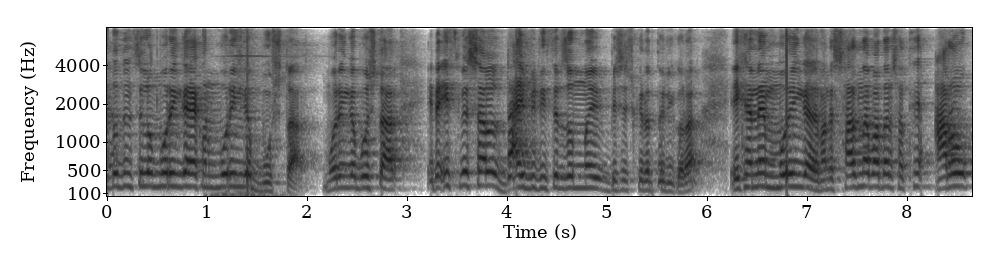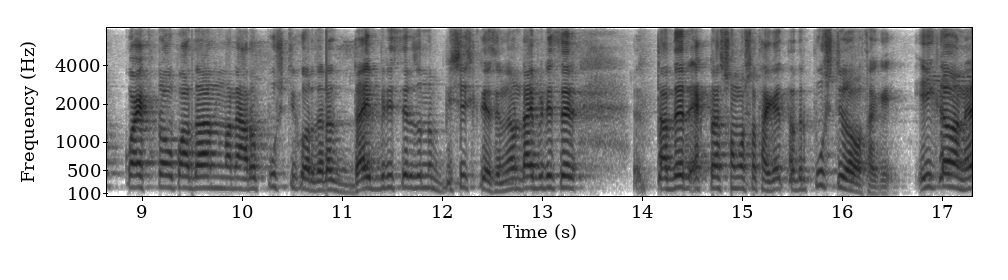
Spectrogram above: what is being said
এতদিন ছিল মোরিঙ্গা, এখন মোরিঙ্গা বুস্টার। মোরিঙ্গা বুস্টার, এটা স্পেশাল ডায়াবেটিসের জন্যই বিশেষ করে তৈরি করা। এখানে মোরিঙ্গা মানে সাজনা পাতার সাথে আরও কয়েকটা উপাদান মানে আরও পুষ্টিকর যেটা ডায়াবেটিসের জন্য বিশেষ ক্রিয়াশীল যেমন ডায়াবেটিসের তাদের একটা সমস্যা থাকে, তাদের পুষ্টির অভাব থাকে। এই কারণে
